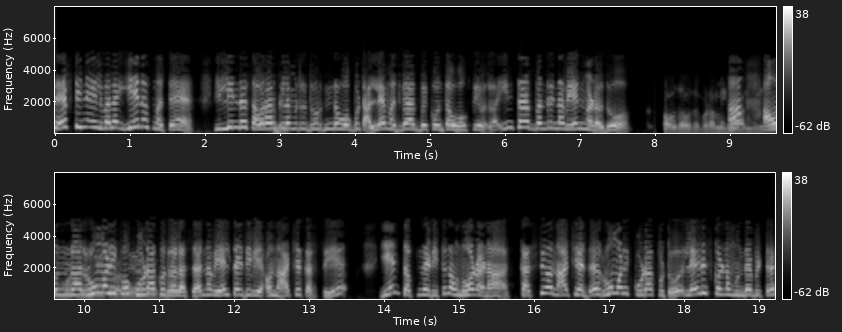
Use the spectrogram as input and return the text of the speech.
ಸೇಫ್ಟಿನೇ ಇಲ್ವಲ್ಲ ಏನಕ್ ಮತ್ತೆ? ಇಲ್ಲಿಂದ ಸಾವಿರಾರು ಕಿಲೋಮೀಟರ್ ದೂರದಿಂದ ಹೋಗ್ಬಿಟ್ಟು ಅಲ್ಲೇ ಮದ್ವೆ ಆಗ್ಬೇಕು ಅಂತ ಹೋಗ್ತೀವಲ್ಲ ಇಂತ ಬಂದ್ರೆ ನಾವ್ ಏನ್ ಮಾಡೋದು? ಹೌದು ಹೌದು ಮೇಡಮ್ ಈಗ? ನೀವು ಅವ್ನ ರೂಮ್ ಒಳಗೆ ಹೋಗಿ ಕೂಡಾಕುದ್ರಲ್ಲ ಸರ್ ನಾವ್ ಹೇಳ್ತಾ ಇದೀವಿ ಅವ್ನ ಆಚೆ ಕರ್ಸಿ. ಏನ್ ತಪ್ಪು ನಡೀತು ನಾವ್ ನೋಡೋಣ. ಕರ್ಸಿ ಅವ್ನ ಆಚೆ ಅಂದ್ರೆ ರೂಮ್ ಒಳಗೆ ಕೂಡಾಕ್ಬಿಟ್ಟು ಲೇಡೀಸ್ಗಳನ್ನ ಮುಂದೆ ಬಿಟ್ರೆ.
